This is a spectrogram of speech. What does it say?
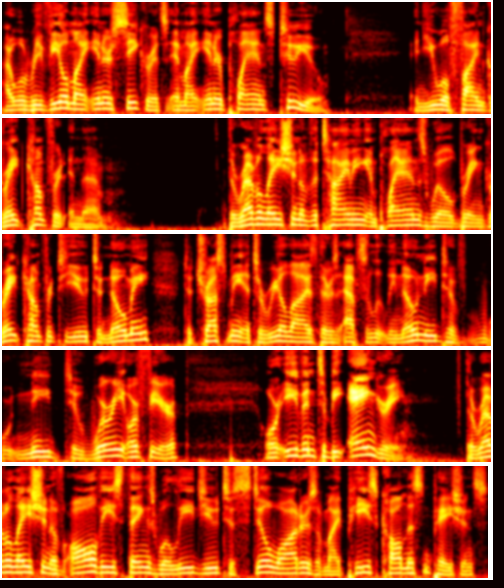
I will reveal my inner secrets and my inner plans to you, and you will find great comfort in them. The revelation of the timing and plans will bring great comfort to you to know me, to trust me, and to realize there's absolutely no need to need to worry or fear, or even to be angry. The revelation of all these things will lead you to still waters of my peace, calmness, and patience,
